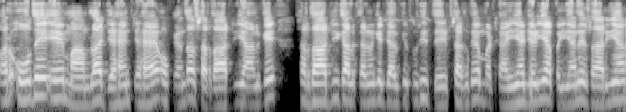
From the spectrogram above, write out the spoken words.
ਪਰ ਉਹਦੇ ਇਹ ਮਾਮਲਾ ਜਹਨ ਚ ਹੈ, ਉਹ ਕਹਿੰਦਾ ਸਰਦਾਰ ਜੀ ਆਣਗੇ, ਸਰਦਾਰ ਜੀ ਗੱਲ ਕਰਨਗੇ ਜਦ ਕਿ ਤੁਸੀਂ ਦੇਖ ਸਕਦੇ ਹੋ ਮਠਾਈਆਂ ਜਿਹੜੀਆਂ ਪਈਆਂ ਨੇ ਸਾਰੀਆਂ,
